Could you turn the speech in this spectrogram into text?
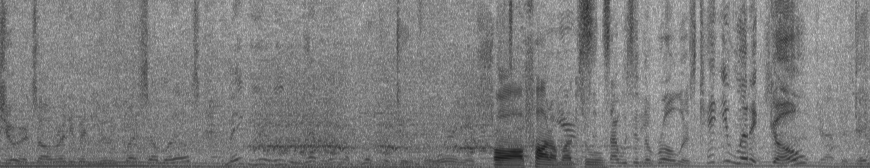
Sure, it's already been used by someone else. Maybe you'll even get an odd look or two for wearing a shirt. Oh, fahr doch mal zu. Since I was in the rollers, can't you let it go? You have to take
